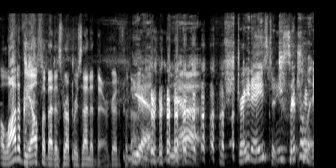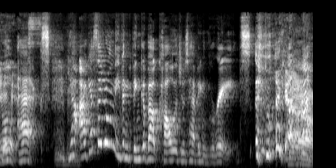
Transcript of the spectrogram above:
A lot of the alphabet is represented there. Good for them. Yeah, yeah. From straight A's to It's a triple triple X. X. Mm-hmm. Yeah, I guess I don't even think about colleges having grades. like, Yeah.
